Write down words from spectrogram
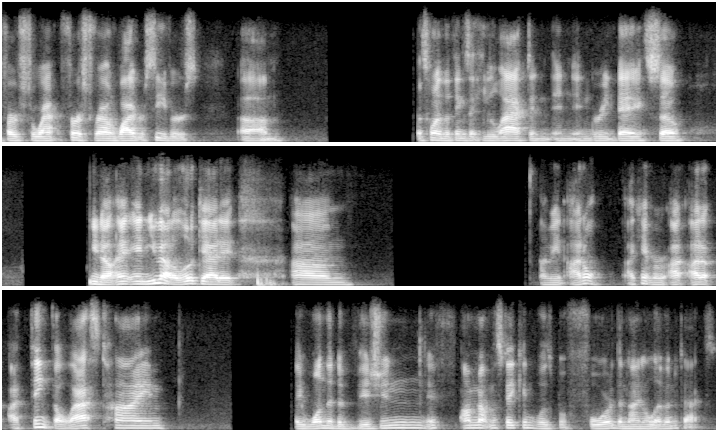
first round first round wide receivers. Um, that's one of the things that he lacked in, in, in Green Bay. So, you know, and, and you got to look at it. Um, I mean, I don't, I can't remember. I, I, I think the last time they won the division, if I'm not mistaken, was before the 9/11 attacks.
